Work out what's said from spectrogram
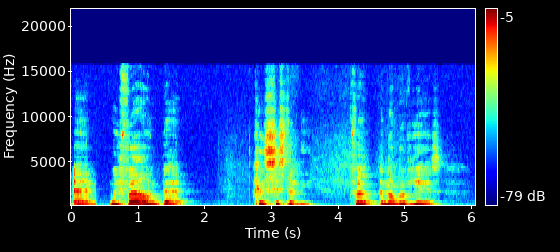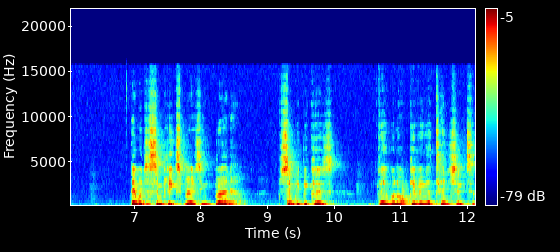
And we found that consistently for a number of years, they were just simply experiencing burnout simply because they were not giving attention to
